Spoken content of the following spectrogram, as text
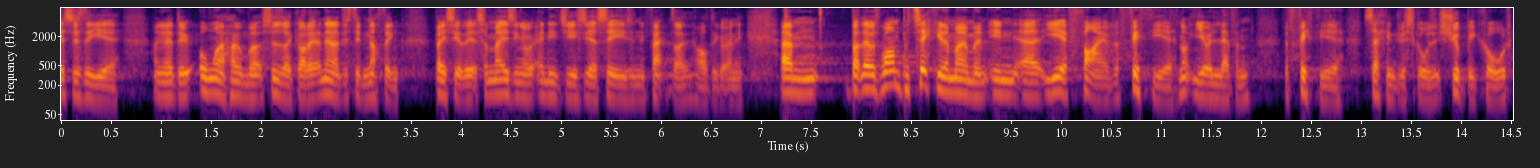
this is the year. I'm going to do all my homework as soon as I got it. And then I just did nothing. Basically, it's amazing or any GCSEs. And in fact, I hardly got any. Um, but there was one particular moment in uh, year five, the fifth year, not year 11, the fifth year, secondary school, as it should be called,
